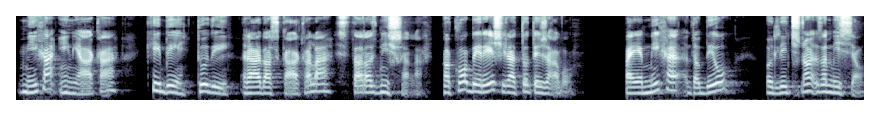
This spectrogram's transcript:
Miha in Jaka ki bi tudi rada skakala, sta razmišljala, kako bi rešila to težavo. Pa je Miha dobil odlično zamisel.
